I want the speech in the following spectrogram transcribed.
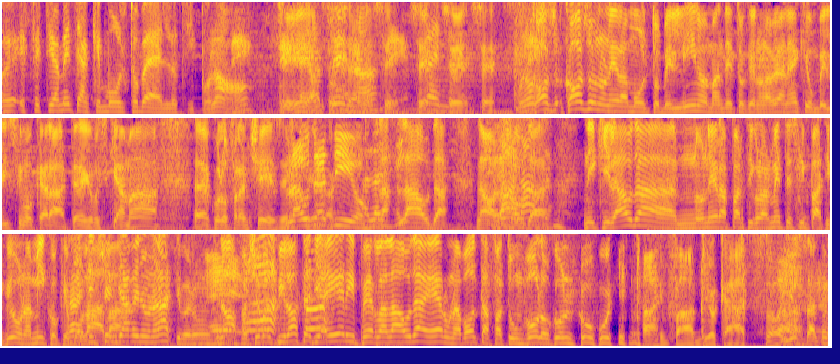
eh, effettivamente anche molto bello. Bello, tipo, no? Sì, Ayrton Senna, sì, sì, Senna. sì, sì. Coso, Coso non era molto bellino mi hanno detto che non aveva neanche un bellissimo carattere, come si chiama eh, quello francese? Lauda Dio. La-? Lauda, no, Ah, Lauda. Lauda. Niki Lauda non era particolarmente simpatico. Io ho un amico che si volava. incendiava in un attimo. un- No, faceva il pilota di aerei per la Lauda Air. Una volta ha fatto un volo con lui. Dai, Fabio, cazzo. Io salto,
